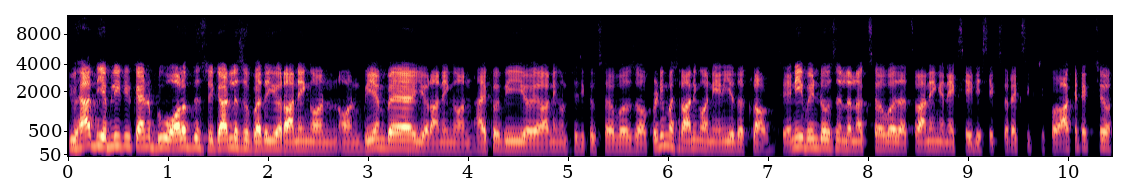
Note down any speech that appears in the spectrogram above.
you have the ability to kind of do all of this regardless of whether you're running on, on VMware, you're running on Hyper-V, or you're running on physical servers, or pretty much running on any other cloud. So any Windows and Linux server that's running an x86 or x64 architecture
